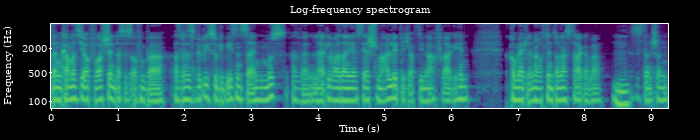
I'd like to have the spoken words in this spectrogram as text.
dann kann man sich auch vorstellen, dass es offenbar, also dass es wirklich so gewesen sein muss, also weil Leitl war dann ja sehr schmallippig auf die Nachfrage hin. Kommen wir gleich noch auf den Donnerstag, aber hm. das ist dann schon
